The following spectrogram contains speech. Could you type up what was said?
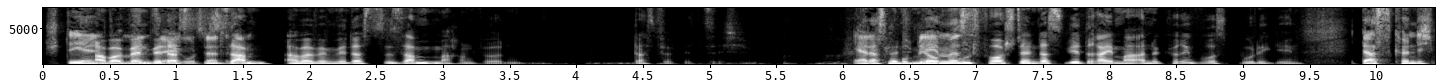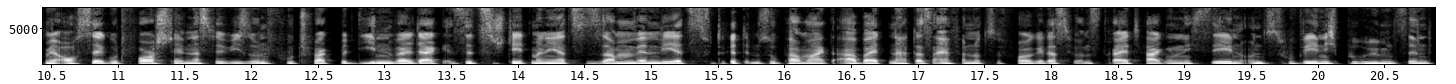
Stehlen. Aber wenn wir das zusammen, aber wenn wir das zusammen machen würden, das wäre witzig. Ja, das Könnte ich mir Problem auch gut ist, vorstellen, dass wir dreimal an eine Currywurstbude gehen. Das könnte ich mir auch sehr gut vorstellen, dass wir wie so einen Foodtruck bedienen, weil da sitzt, steht man ja zusammen. Wenn wir jetzt zu dritt im Supermarkt arbeiten, hat das einfach nur zur Folge, dass wir uns drei Tage nicht sehen und zu wenig berühmt sind,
